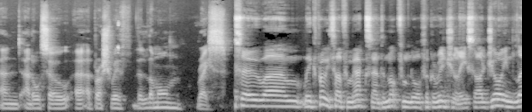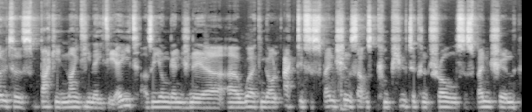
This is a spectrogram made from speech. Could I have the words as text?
and, and also a, a brush with the Le Mans race? So um, we could probably tell from my accent, I'm not from Norfolk originally. So I joined Lotus back in 1988 as a young engineer uh, working on active suspensions. That was computer controlled suspension,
